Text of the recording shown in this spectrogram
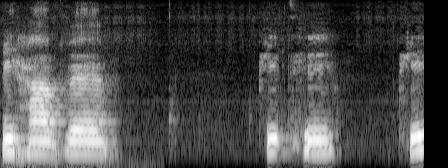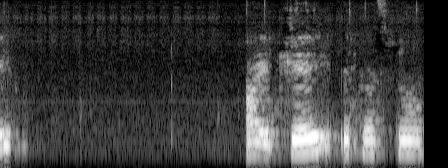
we have uh, PT Ij equals to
